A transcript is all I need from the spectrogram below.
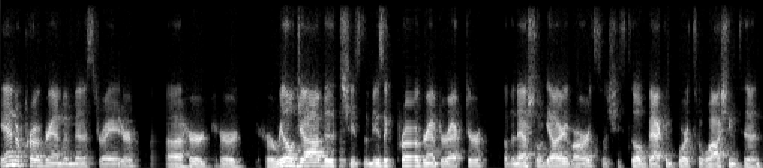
and a program administrator. Uh, her her her real job is she's the music program director of the National Gallery of Art, so she's still back and forth to Washington.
